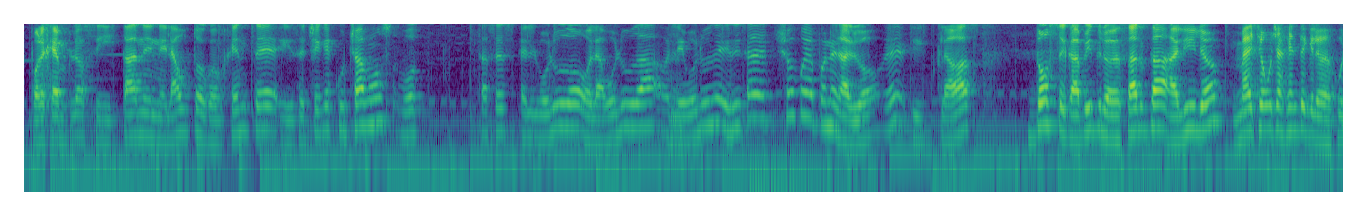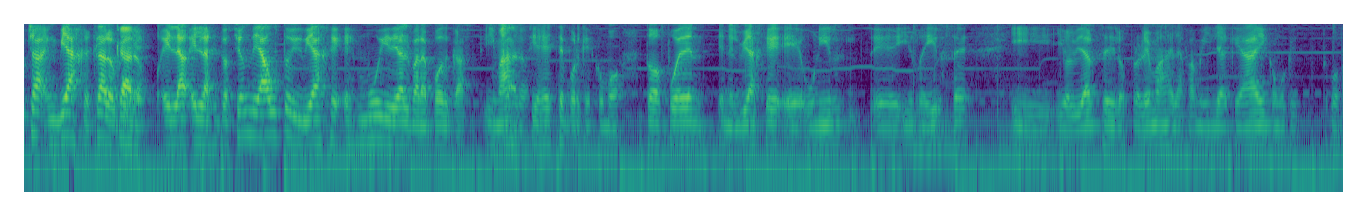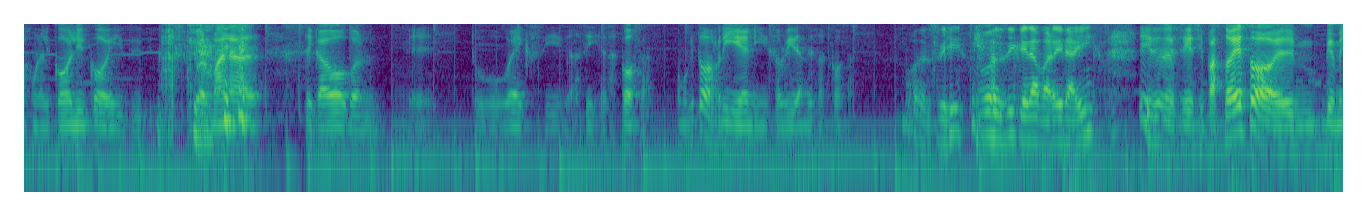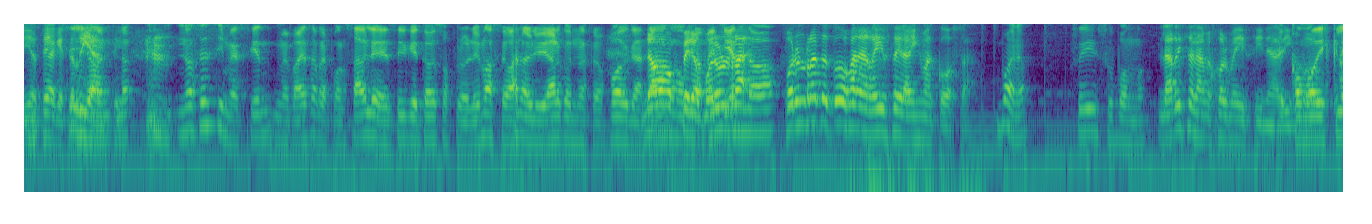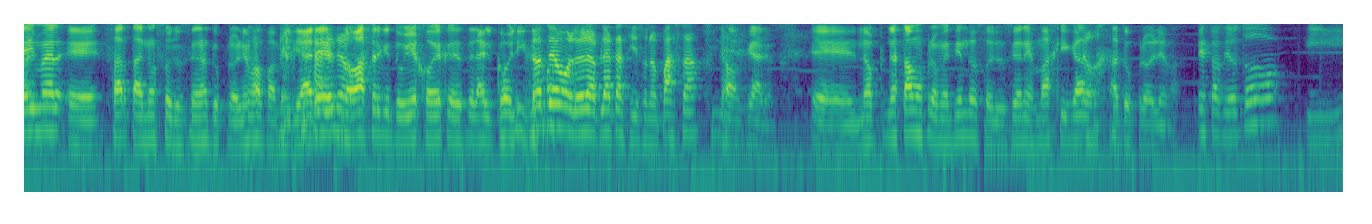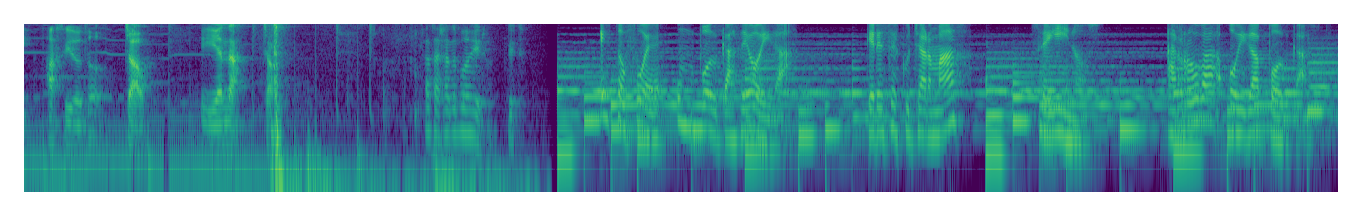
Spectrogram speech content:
Por ejemplo, si están en el auto con gente y dice, che, ¿qué escuchamos? Vos te haces el boludo o la boluda, o Mm. le bolude y dices, "Ah, yo voy a poner algo, ¿eh? Y clavas 12 capítulos de Sarta al hilo. Me ha hecho mucha gente que los escucha en viajes, claro. Claro. En la, en la situación de auto y viaje es muy ideal para podcast. Y más Claro. si es este, porque es como todos pueden en el viaje eh, unir eh, y reírse y, y olvidarse de los problemas de la familia que hay, como que tu papá es un alcohólico y tu, tu hermana te cagó con eh, tu ex y así, esas cosas. Como que todos ríen y se olvidan de esas cosas. ¿Vos decís? ¿Vos decís que era para ir ahí? Y si, si pasó eso, eh, bienvenido sea que se Sí, rían. no, sí. no- no sé si me, sien- me parece responsable decir que todos esos problemas se van a olvidar con nuestro podcast. No, pero por un, por un rato todos van a reírse de la misma cosa. Bueno, sí, supongo. La risa es la mejor medicina. dijo Como disclaimer, eh, Sarta no soluciona tus problemas familiares, no. no. va a hacer que tu viejo deje de ser alcohólico. No te vamos a volver la plata si eso no pasa. No, claro. Eh, no, no estamos prometiendo soluciones mágicas No. a tus problemas. Esto ha sido todo y ha sido todo. Chao. Y anda, chao. Ya está, ya te puedes ir. Listo. Esto fue un podcast de Oiga. ¿Querés escuchar más? Seguinos. Arroba Oiga Podcast.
